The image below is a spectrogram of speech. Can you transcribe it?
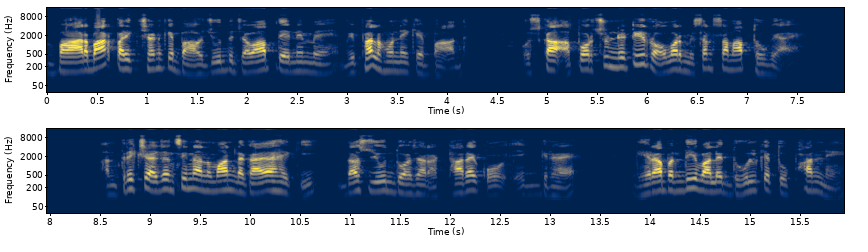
बार बार परीक्षण के बावजूद जवाब देने में विफल होने के बाद उसका अपॉर्चुनिटी रोवर मिशन समाप्त हो गया है। अंतरिक्ष एजेंसी ने अनुमान लगाया है कि 10 जून 2018 को एक ग्रह, घेराबंदी वाले धूल के तूफ़ान ने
